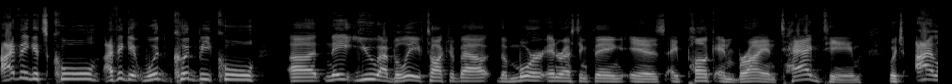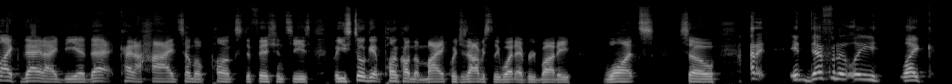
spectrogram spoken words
I think it's cool. I think it would could be cool. Uh, Nate, you I believe talked about the more interesting thing is a Punk and Bryan tag team, which I like that idea. That kind of hides some of Punk's deficiencies, but you still get Punk on the mic, which is obviously what everybody wants. So I, it definitely like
